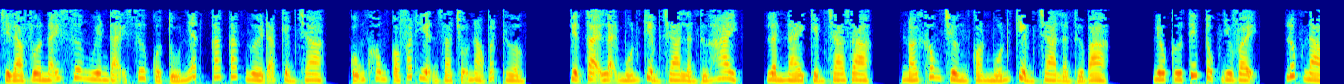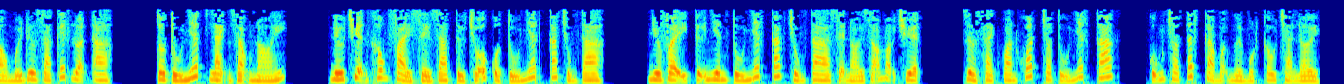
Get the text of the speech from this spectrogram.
chỉ là vừa nãy xương nguyên đại sư của Tú Nhất các các ngươi đã kiểm tra, cũng không có phát hiện ra chỗ nào bất thường. Hiện tại lại muốn kiểm tra lần thứ hai, lần này kiểm tra ra, nói không chừng còn muốn kiểm tra lần thứ ba. Nếu cứ tiếp tục như vậy, lúc nào mới đưa ra kết luận à? Tô Tú Nhất lạnh giọng nói. Nếu chuyện không phải xảy ra từ chỗ của Tú Nhất các chúng ta, như vậy tự nhiên Tú Nhất các chúng ta sẽ nói rõ mọi chuyện, rửa sạch quan khuất cho Tú Nhất các, cũng cho tất cả mọi người một câu trả lời,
